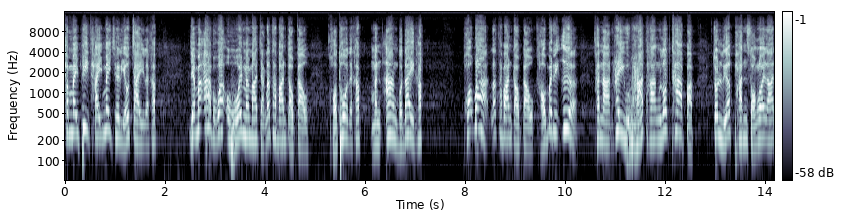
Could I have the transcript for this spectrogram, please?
ทำไมพี่ไทยไม่เฉลียวใจล่ะครับ อย่ามาอ้างบอกว่าโอ้โหมันมาจากรัฐบาลเก่าๆ ขอโทษนะครับ มันอ้างบ่ได้ครับ เพราะว่ารัฐบาลเก่าๆ เขาไม่ได้เอื้อ ขนาดให้หาทางลดค่าปรับ จนเหลือพันสองร้อยล้าน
